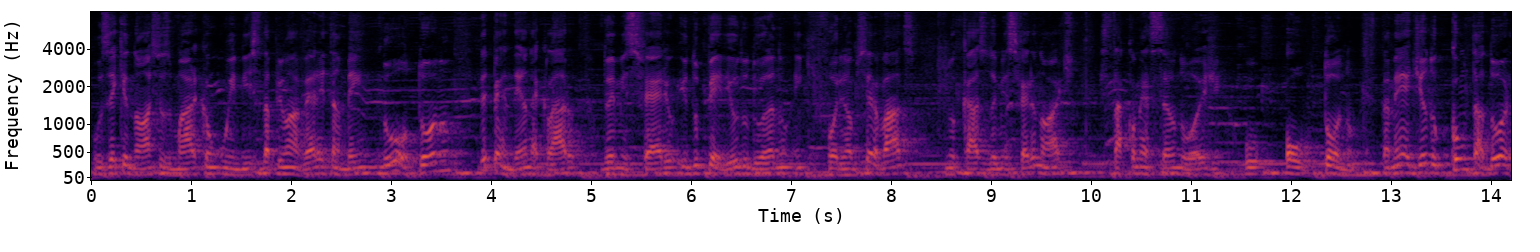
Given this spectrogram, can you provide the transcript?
os equinócios marcam o início da primavera e também no outono, dependendo, é claro, do hemisfério e do período do ano em que forem observados. No caso do hemisfério norte, está começando hoje o outono. Também é dia do contador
